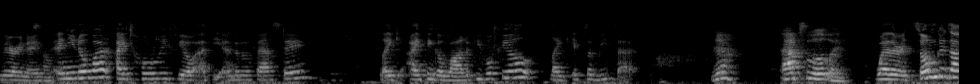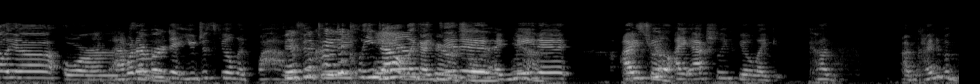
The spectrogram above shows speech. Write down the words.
Very nice. So- And you know what? I totally feel at the end of a fast day, like I think a lot of people feel like it's a reset. Yeah. Absolutely. Whether it's Tzom Gedalia or Yes, whatever day, you just feel like wow, I feel kind of cleaned out. Like I did it, I made yeah. it. I That's feel, true. I actually feel like because I'm kind of a,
